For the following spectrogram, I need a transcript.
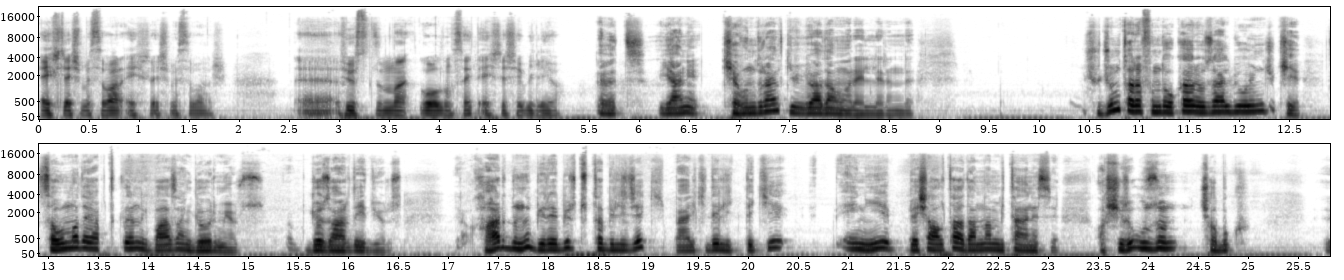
Eşleşmesi var, eşleşmesi var. Ee, Houston'la Golden State eşleşebiliyor. evet yani Kevin Durant gibi bir adam var ellerinde. Hücum tarafında o kadar özel bir oyuncu ki savunmada yaptıklarını bazen görmüyoruz. Göz ardı ediyoruz. Harden'ı birebir tutabilecek belki de ligdeki en iyi 5-6 adamdan bir tanesi. Aşırı uzun, çabuk, e,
